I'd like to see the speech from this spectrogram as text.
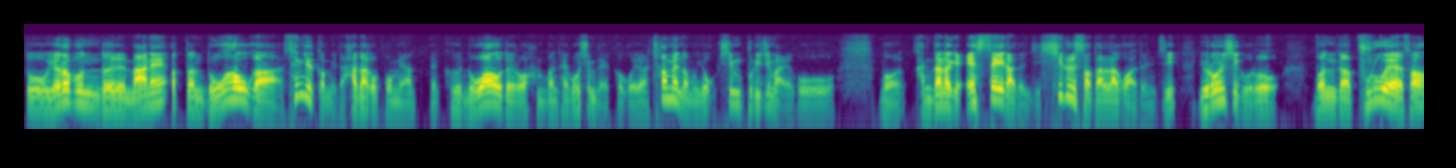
또 여러분들만의 어떤 노하우가 생길 겁니다. 하다가 보면 그 노하우대로 한번 해보시면 될 거고요. 처음에 너무 욕심 부리지 말고 뭐 간단하게 에세이라든지 시를 써달라고 하든지 이런 식으로 뭔가 부루에서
